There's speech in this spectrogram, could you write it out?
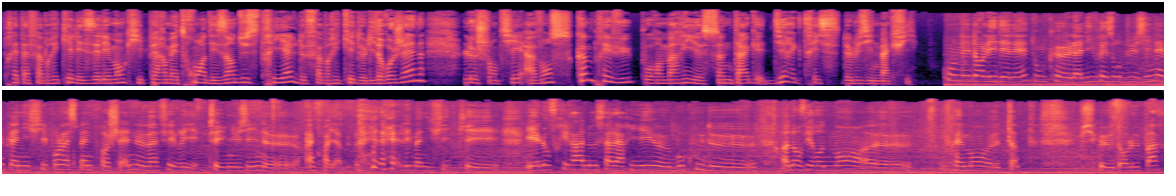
prêt à fabriquer les éléments qui permettront à des industriels de fabriquer de l'hydrogène. Le chantier avance comme prévu pour Marie Sontag, directrice de l'usine McPhee. On est dans les délais, donc euh, la livraison de l'usine est planifiée pour la semaine prochaine, le 20 février. C'est une usine euh, incroyable, elle est magnifique et, elle offrira à nos salariés euh, beaucoup de, un environnement vraiment top, puisque dans le parc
